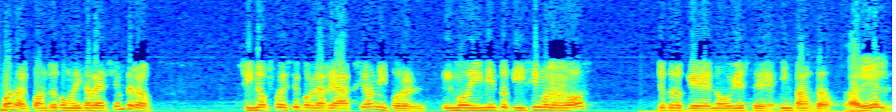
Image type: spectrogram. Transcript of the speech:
bueno, al control, como dije recién, pero si no fuese por la reacción y por el, movimiento que hicimos los dos, yo creo que no hubiese impactado. Ariel.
